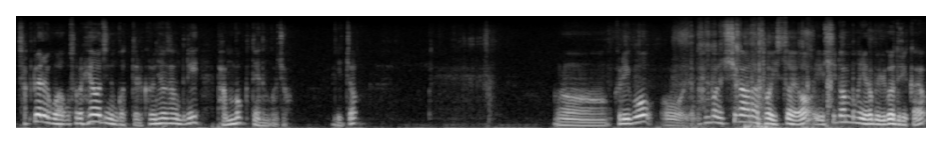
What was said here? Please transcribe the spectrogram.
작별을 구하고 서로 헤어지는 것들 그런 현상들이 반복되는 거죠. 알겠죠? 어 그리고 어, 한번 시가 하나 더 있어요. 이 시도 한번 여러분 읽어드릴까요?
